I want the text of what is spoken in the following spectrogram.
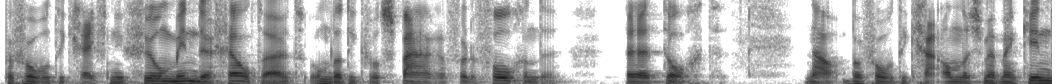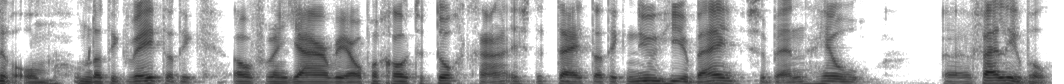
Bijvoorbeeld, ik geef nu veel minder geld uit omdat ik wil sparen voor de volgende uh, tocht. Nou, bijvoorbeeld, ik ga anders met mijn kinderen om. Omdat ik weet dat ik over een jaar weer op een grote tocht ga, is de tijd dat ik nu hierbij ze ben heel uh, valuable.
